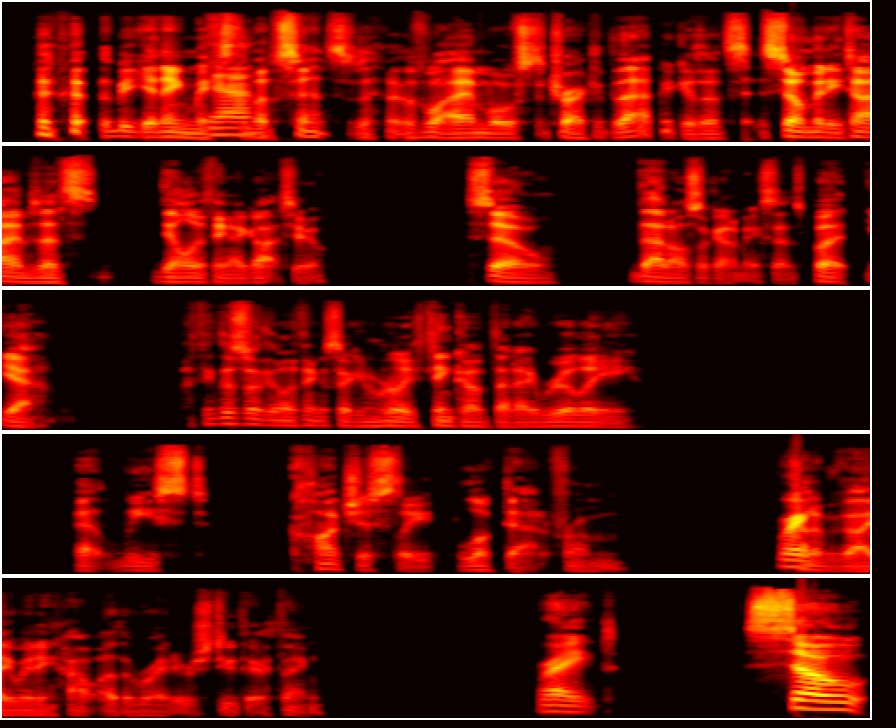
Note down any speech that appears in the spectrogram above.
the beginning makes Yeah. the most sense. That's why I'm most attracted to that because that's so many times that's the only thing I got to. So that also kind of makes sense. But yeah, I think those are the only things I can really think of that I really at least consciously looked at from Right. kind of evaluating how other writers do their thing. Right. So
